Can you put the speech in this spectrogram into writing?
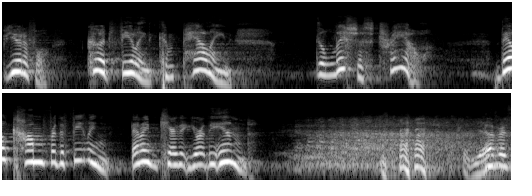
beautiful good feeling compelling delicious trail. They'll come for the feeling they don't even care that you're at the end. In other words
